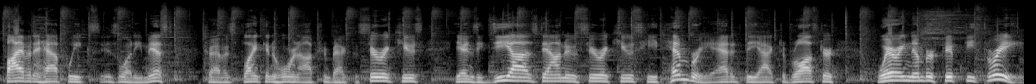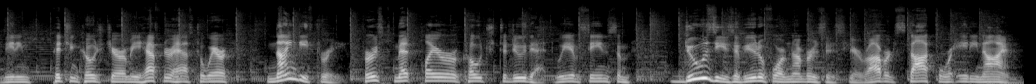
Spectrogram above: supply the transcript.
Five and a half weeks is what he missed. Travis Blankenhorn option back to Syracuse. Yennsy Diaz down to Syracuse. Heath Hembree added to the active roster, wearing number 53, meaning pitching coach Jeremy Hefner has to wear 93. First Met player or coach to do that. We have seen some doozies of uniform numbers this year. Robert Stock wore 89.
